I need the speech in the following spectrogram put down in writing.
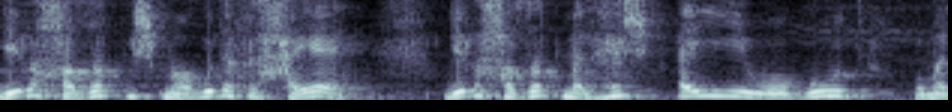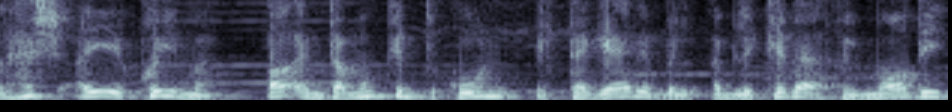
دي لحظات مش موجودة في الحياة. دي لحظات ملهاش أي وجود وملهاش أي قيمة. آه أنت ممكن تكون التجارب اللي قبل كده في الماضي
